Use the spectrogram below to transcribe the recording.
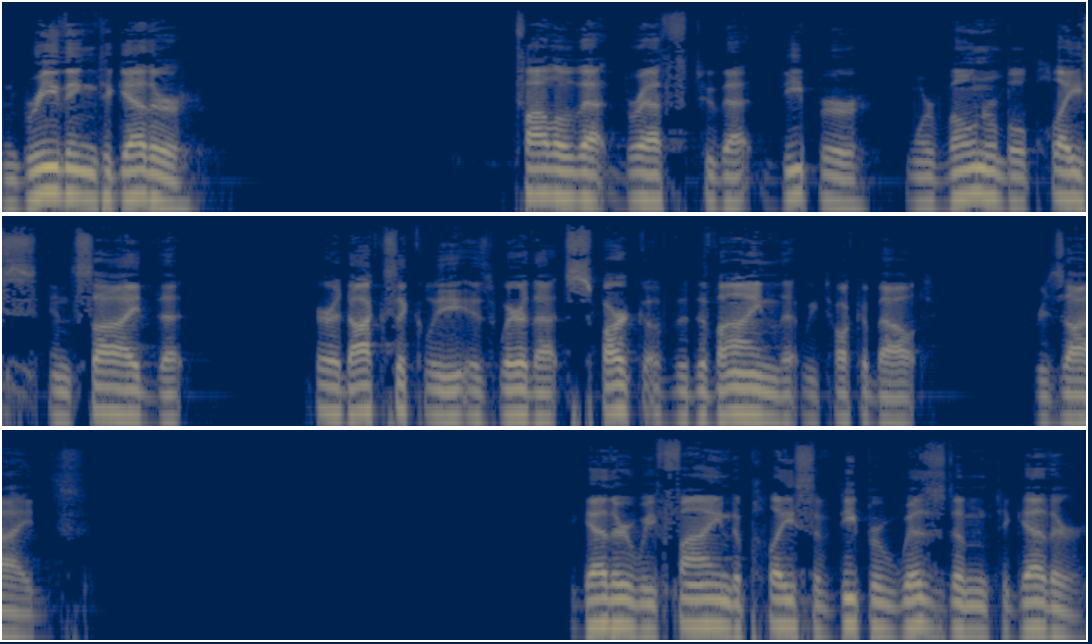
and breathing together. Follow that breath to that deeper, more vulnerable place inside that paradoxically is where that spark of the divine that we talk about resides. Together we find a place of deeper wisdom together.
